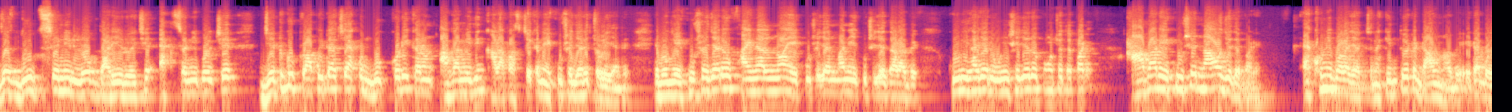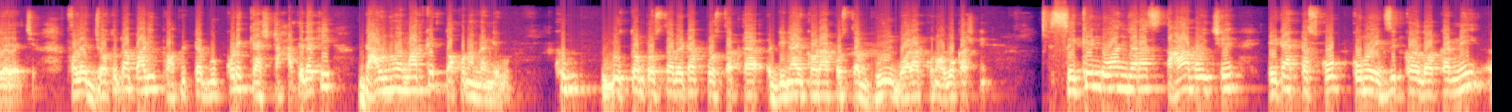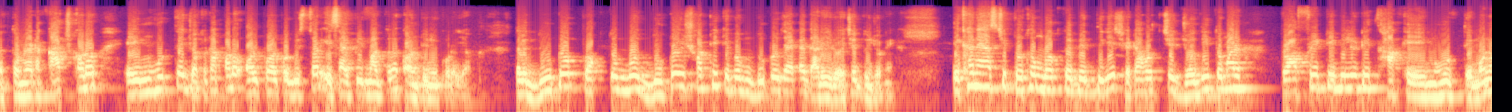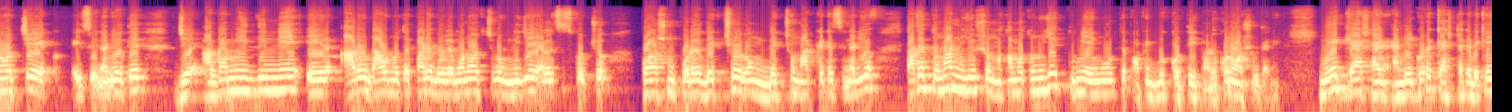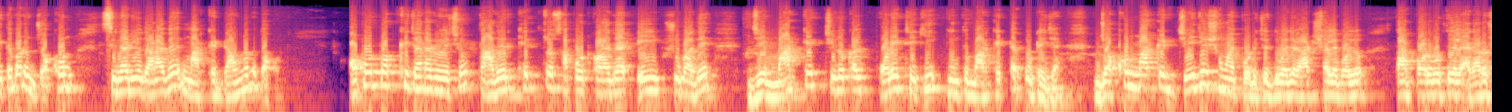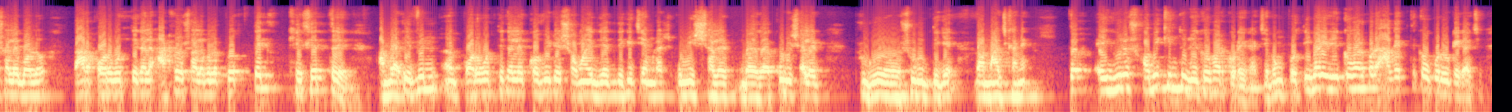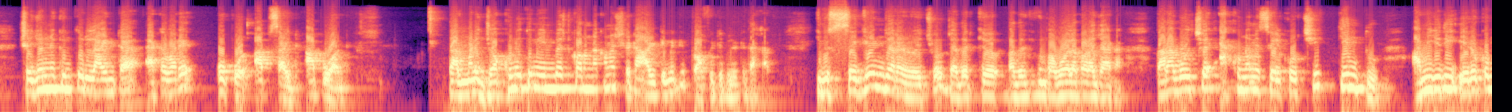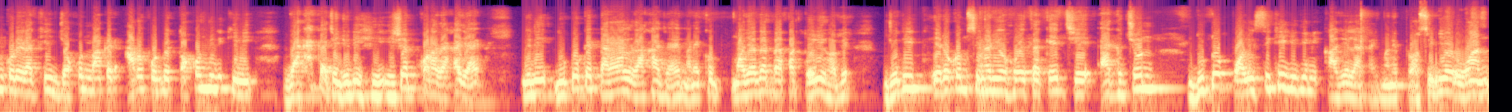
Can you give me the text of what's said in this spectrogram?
জাস্ট দুধ শ্রেণির লোক দাঁড়িয়ে রয়েছে। এক শ্রেণি বলছে, যেটুকু প্রফিট আছে এখন বুক করি, কারণ আগামী দিন খারাপ আসছে এখানে একুশ হাজারে চলে যাবে। এবং একুশ হাজারেও ফাইনাল নয়, একুশ হাজার মানে একুশ হাজার দাঁড়াবে। কুড়ি হাজার, উনিশ হাজারও পৌঁছতে পারে, আবার একুশে নাও যেতে পারে। এখনই বলা যাচ্ছে না, কিন্তু এটা ডাউন হবে, এটা বোঝা যাচ্ছে। ফলে যতটা পারি প্রফিটটা বুক করে ক্যাশটা হাতে রাখি ডাউন হয় মার্কেট তখন আমরা নেব। খুব উত্তম প্রস্তাব এটা, প্রস্তাবটা ডিনাই করা, প্রস্তাব ভুল বলার কোনো অবকাশ নেই। সেকেন্ড ওয়ান যারা তারা বলছে, এটা একটা স্কোপ কোনো এক্সিট করার দরকার নেই। তোমরা একটা কাজ করো, এই মুহূর্তে যতটা পারো অল্প অল্প বিস্তর এসআইপির মাধ্যমে কন্টিনিউ করে যাও। তাহলে দুটো বক্তব্য দুটোই সঠিক এবং দুটো জায়গায় দাঁড়িয়ে রয়েছে দুজনে। এখানে আসছে প্রথম বক্তব্যের দিকে, সেটা হচ্ছে যদি তোমার প্রফিটেবিলিটি থাকে এই মুহূর্তে, মনে হচ্ছে এই সিনারিওতে যে আগামী দিনে এর আরও ডাউন হতে পারে বলে মনে হচ্ছে এবং নিজে অ্যানালিসিস করছ পড়াশোনা পড়ে দেখছ এবং দেখছ মার্কেটের সিনারিও তাতে তোমার নিজস্ব মতামত অনুযায়ী তুমি এই মুহূর্তে প্রফিট বুক করতেই পারো, কোনো অসুবিধা নেই। নিয়ে ক্যাশ হ্যান্ডেল করে ক্যাশটাকে দেখে দিতে পারো, যখন সিনারিও দাঁড়াবে মার্কেট ডাউন হবে, তখন। অপরপক্ষে যারা রয়েছে, তাদের ক্ষেত্রে সাপোর্ট করা যায় এই সুবাদে যে মার্কেট চিরকাল পরে ঠিকই কিন্তু মার্কেটটা উঠে যায়। যখন মার্কেট যে যে সময় পড়েছে দুই হাজার আট সালে বলো, তার পরবর্তীকালে এগারো সালে বলো, তার পরবর্তীকালে আঠারো সালে বলো, প্রত্যেক ক্ষেত্রে আমরা ইভেন পরবর্তীকালে কোভিড এর সময় যে দেখেছি আমরা উনিশ সালের কুড়ি সালের শুরুর দিকে বা মাঝখানে। তো এইগুলো সবই কিন্তু রিকভার করে গেছে এবং প্রতিবারই রিকভার করে আগের থেকে উপরে উঠে গেছে। সেই জন্য কিন্তু লাইনটা একেবারে ওপর আপসাইড আপওয়ার্ড তার মানে যখনই তুমি ইনভেস্ট করো না কেন, সেটা আলটিমেটলি প্রফিটেবিলিটি দেখাবে। কিন্তু সেকেন্ড যারা রয়েছে, যাদেরকে, তাদেরকে কিন্তু অবহেলা করা যায় না। তারা বলছে, এখন আমি সেল করছি, কিন্তু আমি যদি এরকম করে রাখি, যখন মার্কেট আরও পড়বে, তখন যদি কিনি, দেখা গেছে যদি হিসেব করা দেখা যায়, যদি দুটোকে প্যারাল রাখা যায় মানে খুব মজাদার ব্যাপার তৈরি হবে। যদি এরকম সিনারিও হয়ে থাকে যে একজন দুটো পলিসিকেই যদি আমি কাজে লাগাই মানে প্রসিডিওর ওয়ান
